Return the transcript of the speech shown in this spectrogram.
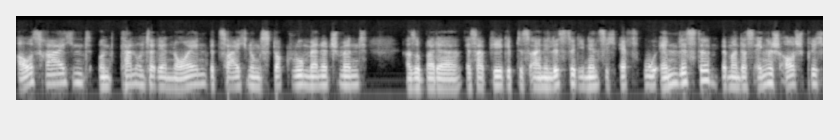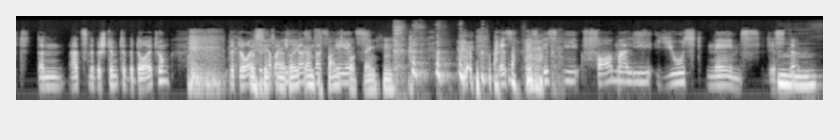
ausreichend und kann unter der neuen Bezeichnung Stockroom Management, also bei der SAP gibt es eine Liste, die nennt sich FUN-Liste. Wenn man das Englisch ausspricht, dann hat es eine bestimmte Bedeutung. Bedeutet aber nicht das, was wir jetzt, denken. es, es ist die Formerly Used Names Liste. Mhm.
